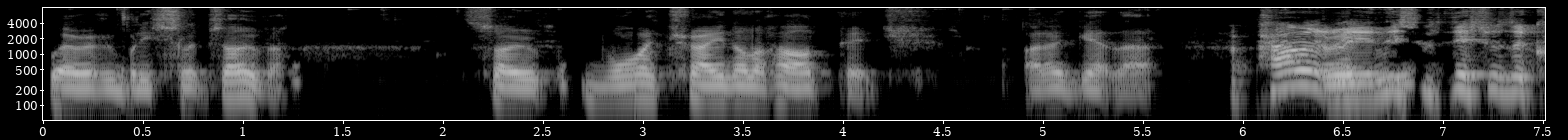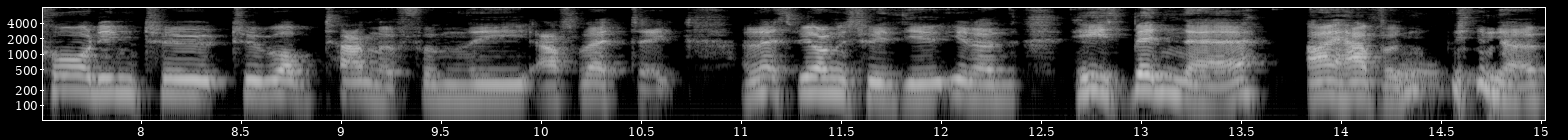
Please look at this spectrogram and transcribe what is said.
where everybody slips over. So why train on a hard pitch? I don't get that. Apparently, and this was this was according to to Rob Tanner from the Athletic. And let's be honest with you, you know, he's been there. I haven't, mm. you know,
